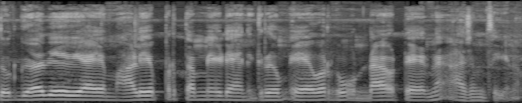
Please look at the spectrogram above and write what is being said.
ദുർഗാദേവിയായ മാളിയപ്പുറത്തമ്മയുടെ അനുഗ്രഹം ഏവർക്കും ഉണ്ടാവട്ടെ എന്ന് ആശംസിക്കുന്നു.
